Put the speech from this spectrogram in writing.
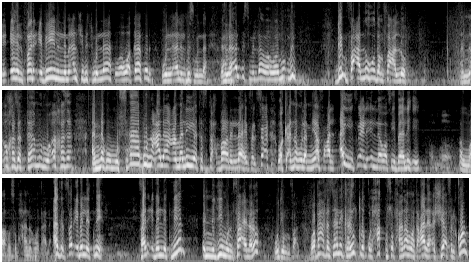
إيه الفرق بين اللي ما قالش بسم الله وهو كافر واللي قال بسم الله؟ اللي قال بسم الله وهو مؤمن ده انفعل له وده انفعل له. أن أخذ التام وأخذ أنه مساب على عملية استحضار الله في الفعل وكأنه لم يفعل أي فعل إلا وفي باله. الله. الله سبحانه وتعالى. ادي الفرق بين الاثنين فرق بين الاثنين إن دي منفعلة له ودي منفعلة. وبعد ذلك يطلق الحق سبحانه وتعالى أشياء في الكون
